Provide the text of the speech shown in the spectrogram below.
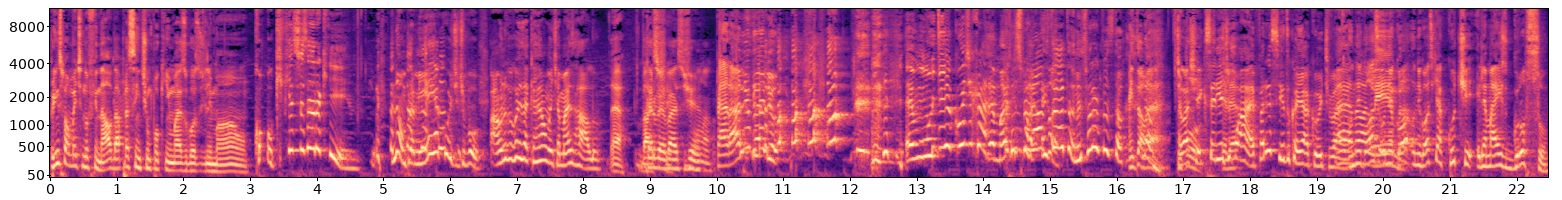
Principalmente no final, dá pra sentir um pouquinho mais o gosto de limão. Co- O que, que eles fizeram aqui? Não, pra mim é Yakult. tipo, a única coisa que realmente é mais ralo. É, vai Quero ver, assistir. vai assistir. Vamos lá. Caralho, velho! é muito Yakut, cara. É mais do que eu esperava. Exato, eu não esperava que fosse tão. Então, Não, é, tipo, eu achei que seria tipo, é- ah, é parecido com a Yakult, vai. É, o, negócio, o, negócio, o negócio é que Yakut, ele é mais grosso.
